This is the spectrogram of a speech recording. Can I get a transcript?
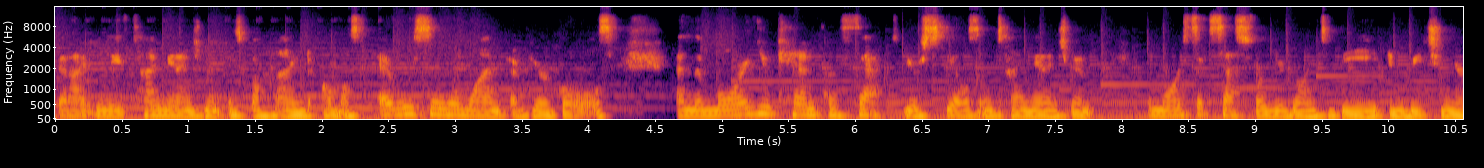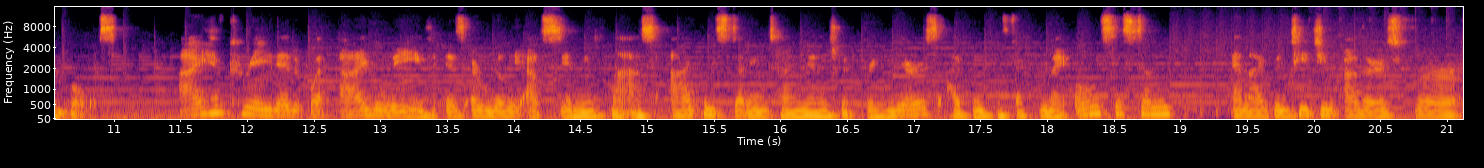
that I believe time management is behind almost every single one of your goals. And the more you can perfect your skills in time management, the more successful you're going to be in reaching your goals. I have created what I believe is a really outstanding class. I've been studying time management for years, I've been perfecting my own system, and I've been teaching others for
